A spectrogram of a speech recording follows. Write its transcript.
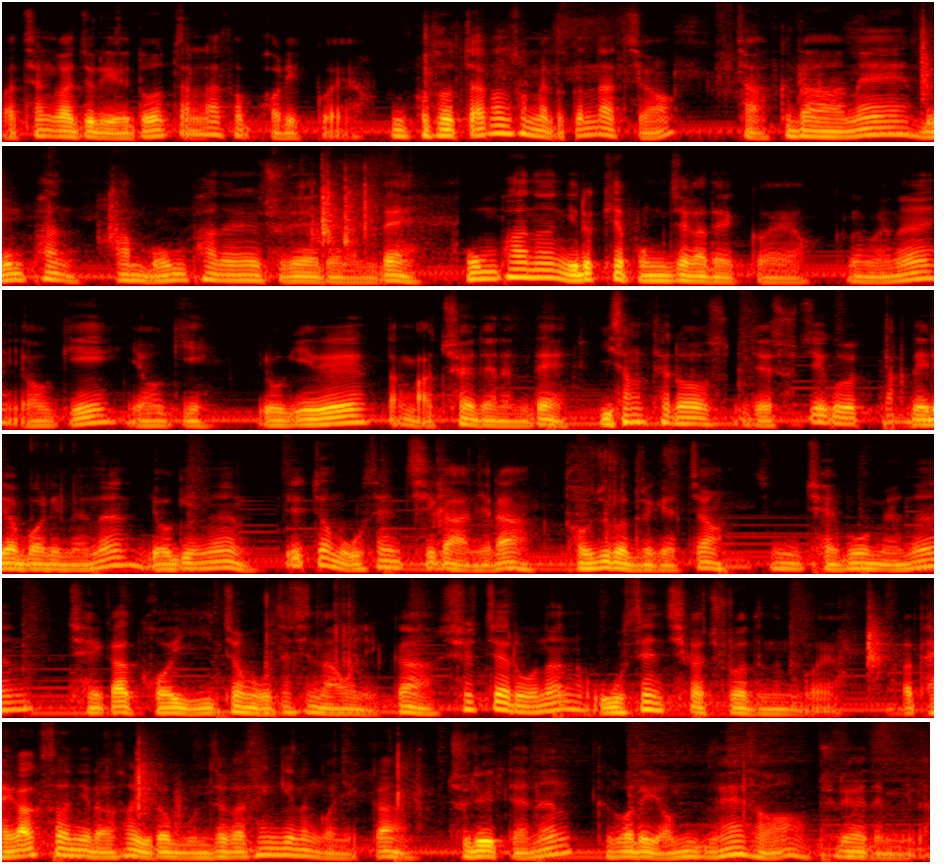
마찬가지로 얘도 잘라서 버릴 거예요. 벌써 작은 소매도 끝났죠? 자 그 다음에 몸판 한 몸판을 줄여야 되는데 몸판은 이렇게 봉제가 될 거예요. 그러면은 여기 여기 여기를 딱 맞춰야 되는데 이 상태로 이제 수직으로 딱 내려버리면은 여기는 1.5cm가 아니라 더 줄어들겠죠? 지금 재보면은 제가 거의 2.5cm 나오니까 실제로는 5cm가 줄어드는 거예요. 그러니까 대각선이라서 이런 문제가 생기는 거니까 줄일 때는 그거를 염두해서 줄여야 됩니다.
